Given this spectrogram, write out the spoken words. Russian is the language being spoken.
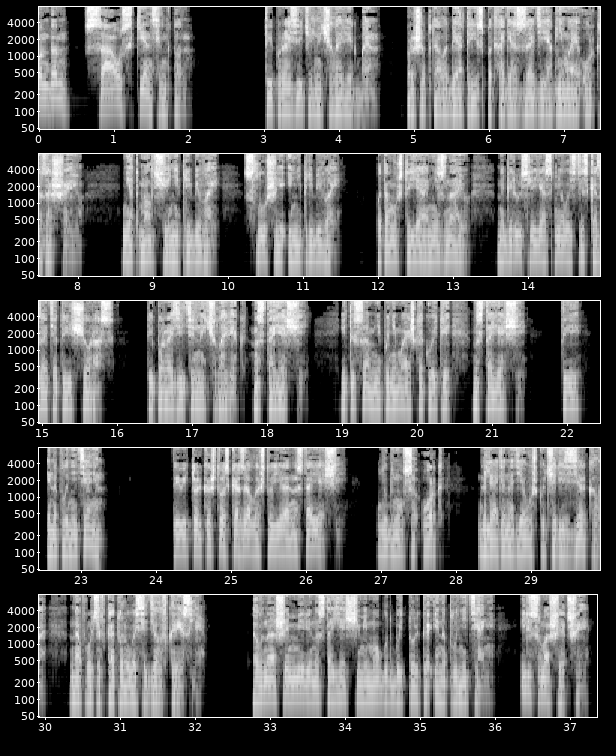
Лондон, Саус, Кенсингтон. «Ты поразительный человек, Бен», — прошептала Беатрис, подходя сзади и обнимая орка за шею. «Нет, молчи, не прибивай. Слушай и не прибивай. Потому что я не знаю, наберусь ли я смелости сказать это еще раз. Ты поразительный человек, настоящий. И ты сам не понимаешь, какой ты настоящий. Ты инопланетянин?» «Ты ведь только что сказала, что я настоящий», — улыбнулся орк, глядя на девушку через зеркало, напротив которого сидел в кресле. В нашем мире настоящими могут быть только инопланетяне или сумасшедшие.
